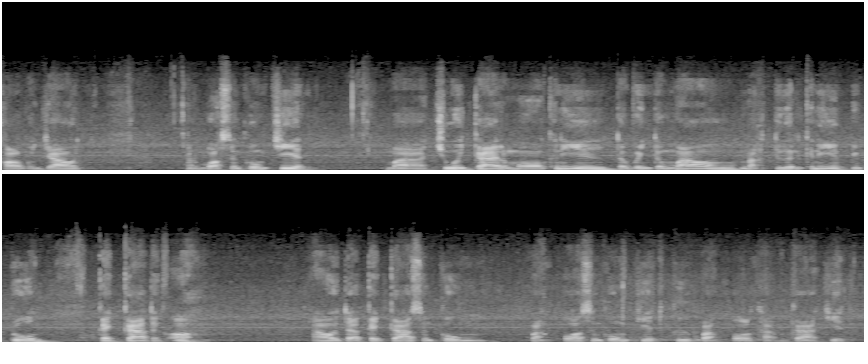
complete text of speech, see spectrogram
ផលប្រយោជន៍របស់សង្គមជាតិបាទជួយកែលម្អគ្នាទៅវិញទៅមកដាស់តឿនគ្នាពីព្រោះកិច្ចការទាំងអស់ឲ្យតែកិច្ចការសង្គមប៉ះពាល់សង្គមជាតិគឺប៉ះពាល់ថាវិការជាតិ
